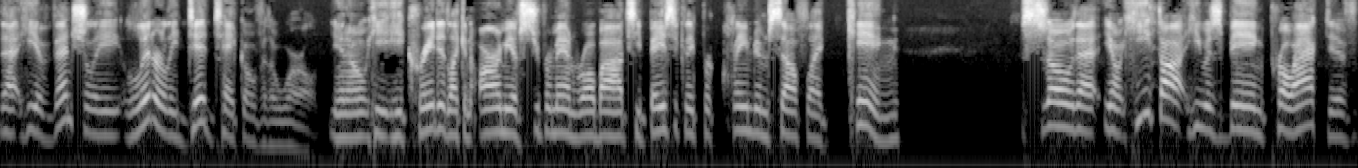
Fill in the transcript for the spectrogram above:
that he eventually literally did take over the world. You know, he he created like an army of Superman robots. He basically proclaimed himself like king so that you know he thought he was being proactive,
